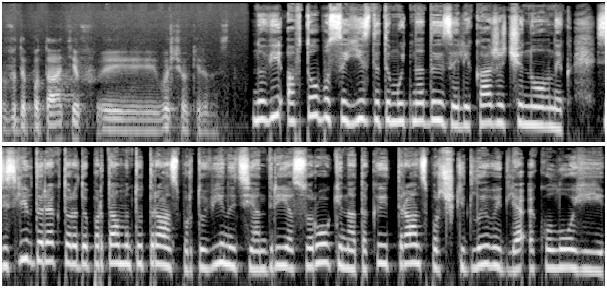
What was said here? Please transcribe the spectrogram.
в депутатів і вищого керівництва. Нові автобуси їздитимуть на дизелі, каже чиновник. Зі слів директора департаменту транспорту Вінниці Андрія Сорокіна, такий транспорт шкідливий для екології.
